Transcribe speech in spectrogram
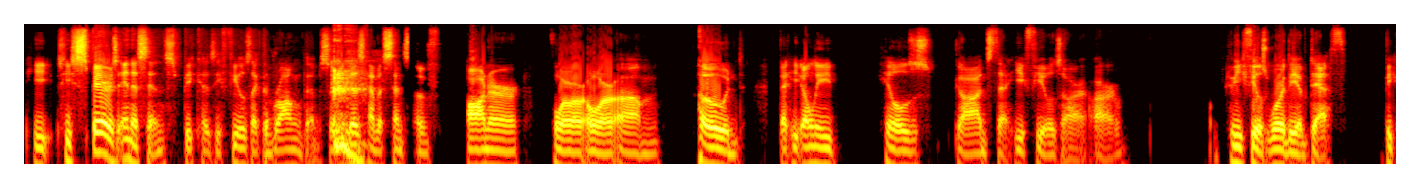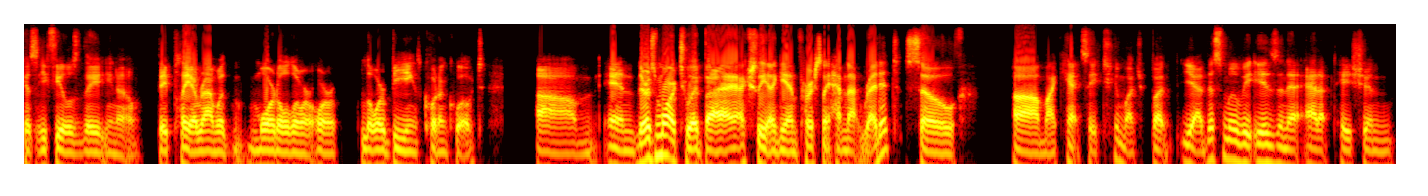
he he spares innocence because he feels like they wronged them. So he does have a sense of honor or or um, code that he only kills gods that he feels are are he feels worthy of death because he feels they you know they play around with mortal or or lower beings quote unquote um, and there's more to it but i actually again personally have not read it so um, i can't say too much. But yeah this movie is an adaptation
